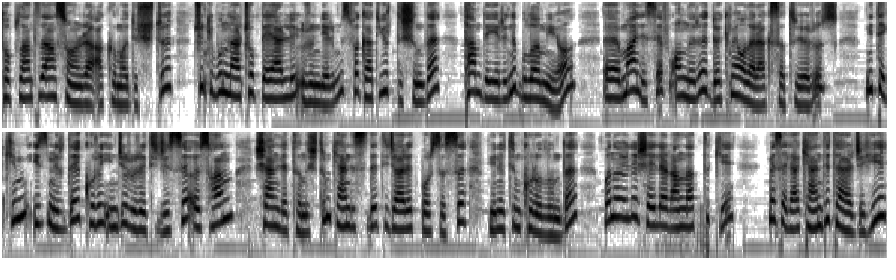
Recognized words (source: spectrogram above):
toplantıdan sonra aklıma düştü. Çünkü bunlar çok değerli ürünlerimiz fakat yurt dışında tam değerini bulamıyor. E, maalesef onları dökme olarak satıyoruz. Nitekim İzmir'de kuru incir üreticisi Özhan Şen'le tanıştım. Kendisi de Ticaret Borsası Yönetim Kurulu'nda. Bana öyle şeyler anlattı ki Mesela kendi tercihi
